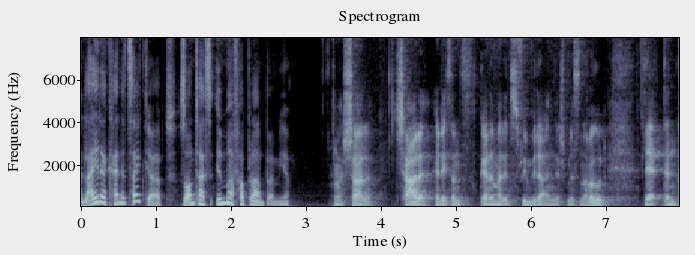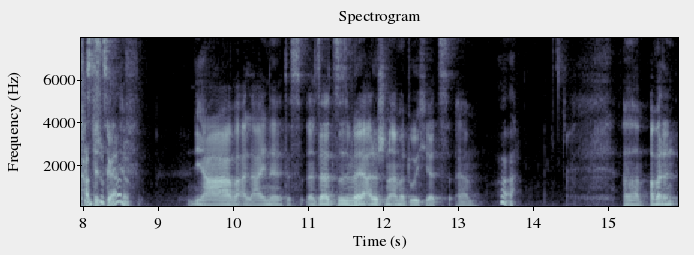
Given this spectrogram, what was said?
leider keine Zeit gehabt. Sonntags immer verplant bei mir. Ach, schade. Schade, hätte ich sonst gerne mal den Stream wieder angeschmissen. Aber gut. Ja, dann Kannst du gerne. Ja, aber alleine, das, also da sind wir ja alle schon einmal durch jetzt. Ähm, ah. Äh, aber dann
